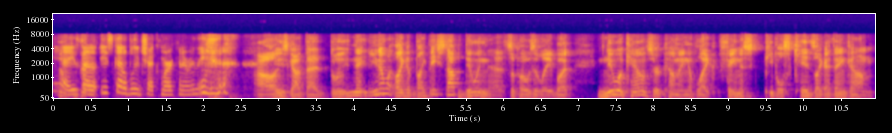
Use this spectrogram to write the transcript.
Yeah, he's got a, he's got a blue check mark and everything. oh, he's got that blue. You know what? Like like they stopped doing that supposedly, but new accounts are coming of like famous people's kids. Like I think um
